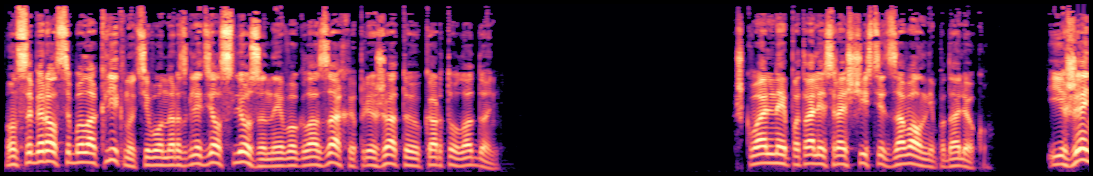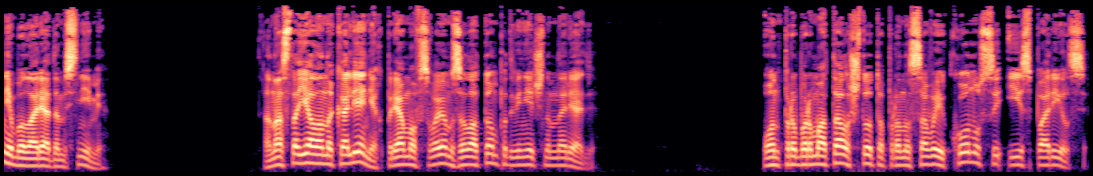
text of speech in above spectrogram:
Он собирался было кликнуть его, но разглядел слезы на его глазах и прижатую к рту ладонь. Шквальные пытались расчистить завал неподалеку. И Женя была рядом с ними. Она стояла на коленях, прямо в своем золотом подвенечном наряде. Он пробормотал что-то про носовые конусы и испарился.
